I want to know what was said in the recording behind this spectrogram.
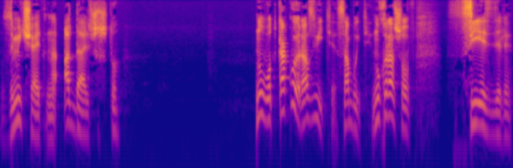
Замечательно. А дальше что? Ну вот какое развитие событий? Ну хорошо, съездили.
